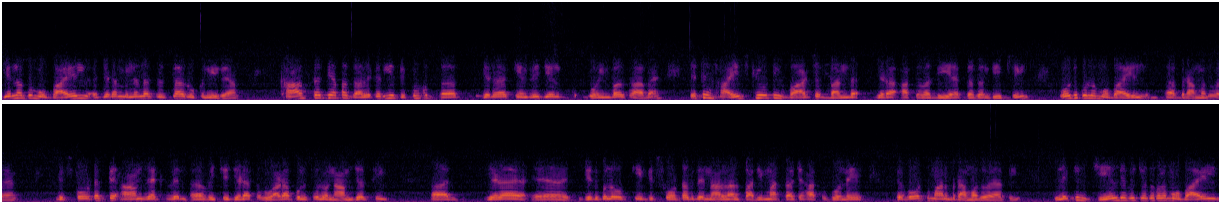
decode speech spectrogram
ਜੇਲ੍ਹਾਂ ਤੋਂ ਮੋਬਾਈਲ ਜਿਹੜਾ ਮਿਲਣ ਦਾ ਸਿਲਸਿਲਾ ਰੁਕ ਨਹੀਂ ਰਿਹਾ। ਖਾਸ ਕਰਕੇ ਆਪਾਂ ਗੱਲ ਕਰੀਏ, ਦੇਖੋ ਜਿਹੜਾ ਕੇਂਦਰੀ ਜੇਲ੍ਹ ਗੋਇੰਦਵਾਲ ਸਾਹਿਬ ਹੈ, ਇੱਥੇ ਹਾਈ ਸਿਕਿਉਰਿਟੀ ਵਾਰਡ ਚ ਬੰਦ ਜਿਹੜਾ ਅੱਤਵਾਦੀ ਹੈ ਗਗਨਦੀਪ ਸਿੰਘ, ਉਹਦੇ ਕੋਲੋਂ ਮੋਬਾਈਲ ਬਰਾਮਦ ਹੋਇਆ। ਵਿਸਫੋਟਕ ਤੇ ਆਰਮਜ਼ ਐਕਟ ਦੇ ਵਿੱਚ ਜਿਹੜਾ ਫਗਵਾੜਾ ਪੁਲਿਸ ਵੱਲੋਂ ਨਾਮਜ਼ਦ ਸੀ, ਅਹ ਜਿਹੜਾ, ਅਹ ਜਿਹਦੇ ਕੋਲੋਂ ਕਿ ਵਿਸਫੋਟਕ ਦੇ ਨਾਲ ਨਾਲ ਭਾਰੀ ਮਾਤਰਾ ਚ ਹੱਥ ਗੋਲੇ ਤੇ ਹੋਰ ਸਮਾਨ ਬਰਾਮਦ ਹੋਇਆ ਸੀ। ਲੇਕਿਨ ਜੇਲ੍ਹ ਦੇ ਵਿੱਚ ਉਹਦੇ ਕੋਲ ਮੋਬਾਈਲ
